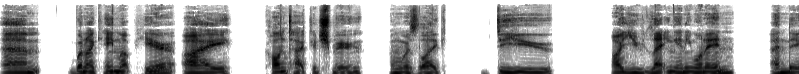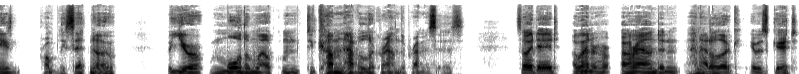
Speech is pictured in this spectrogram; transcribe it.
Um, when I came up here, I contacted SHMU and was like, "Do you are you letting anyone in?" And they promptly said no, but you're more than welcome to come and have a look around the premises. So I did. I went ar- around and, and had a look. It was good.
